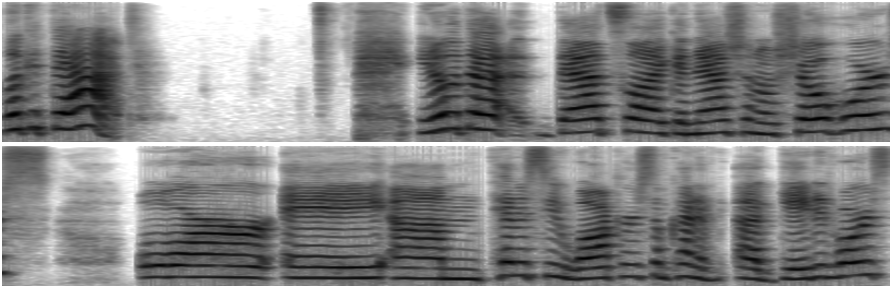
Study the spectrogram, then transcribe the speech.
look at that. You know what that, that's like a national show horse or a um, Tennessee Walker, some kind of a gated horse.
